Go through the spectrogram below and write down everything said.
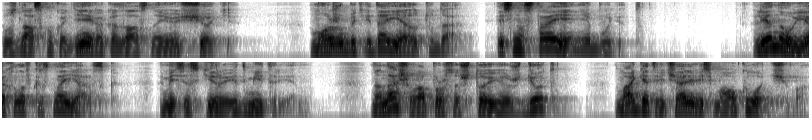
узнав, сколько денег оказалось на ее счете. «Может быть, и доеду туда, если настроение будет». Лена уехала в Красноярск вместе с Кирой и Дмитрием. На наши вопросы, что ее ждет, маги отвечали весьма уклончиво.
